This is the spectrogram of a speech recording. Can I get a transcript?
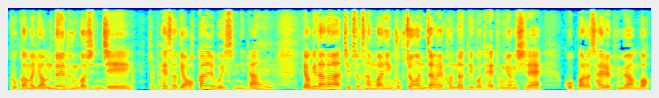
국감을 염두에 둔 것인지 좀 해석이 엇갈리고 있습니다. 네. 여기다가 직속 상관인 국정원장을 건너뛰고 대통령실에 곧바로 사의를 표명한 거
